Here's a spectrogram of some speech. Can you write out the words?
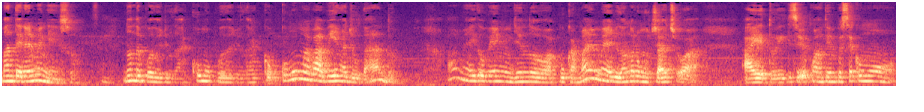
mantenerme en eso. ¿Dónde puedo ayudar? ¿Cómo puedo ayudar? ¿Cómo, me va bien ayudando? Ah, me ha ido bien yendo a Pucamaime, ayudando a los muchachos a a esto. Y yo, cuando empecé como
